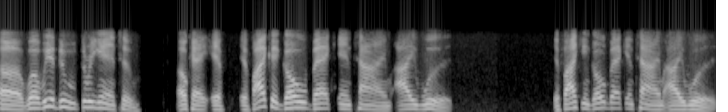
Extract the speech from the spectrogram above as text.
Yeah. Uh. Well, we'll do three and two. Okay. If if I could go back in time, I would. If I can go back in time, I would.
